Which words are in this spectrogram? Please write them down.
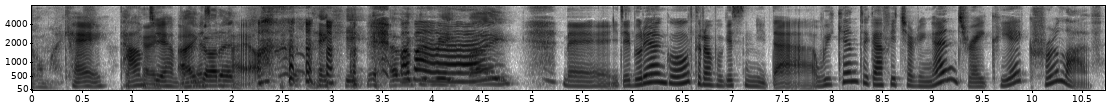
Oh my god. 오케이. 다음 Okay, 주에 한번 I got it. 연습해봐요. Thank you. Have a good week. Bye. 네, 이제 노래 한 곡 들어보겠습니다. 위켄드가 피처링한 드레이크의 Crew Love.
